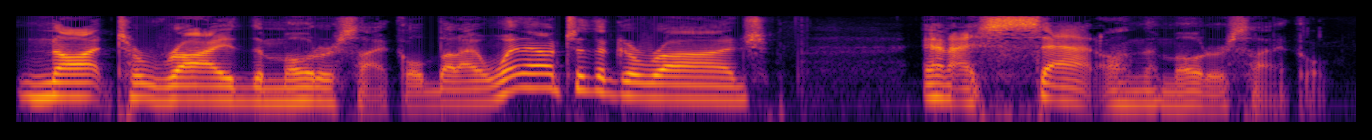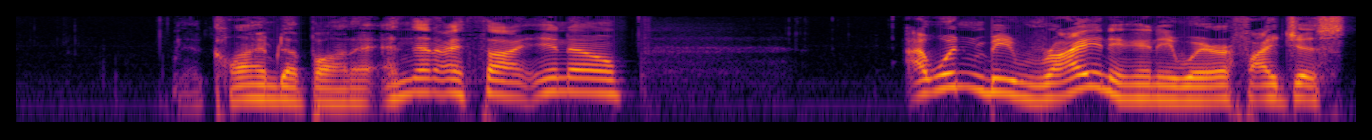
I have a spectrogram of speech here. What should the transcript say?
not to ride the motorcycle, but I went out to the garage and I sat on the motorcycle. I climbed up on it, and then I thought, you know, I wouldn't be riding anywhere if I just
